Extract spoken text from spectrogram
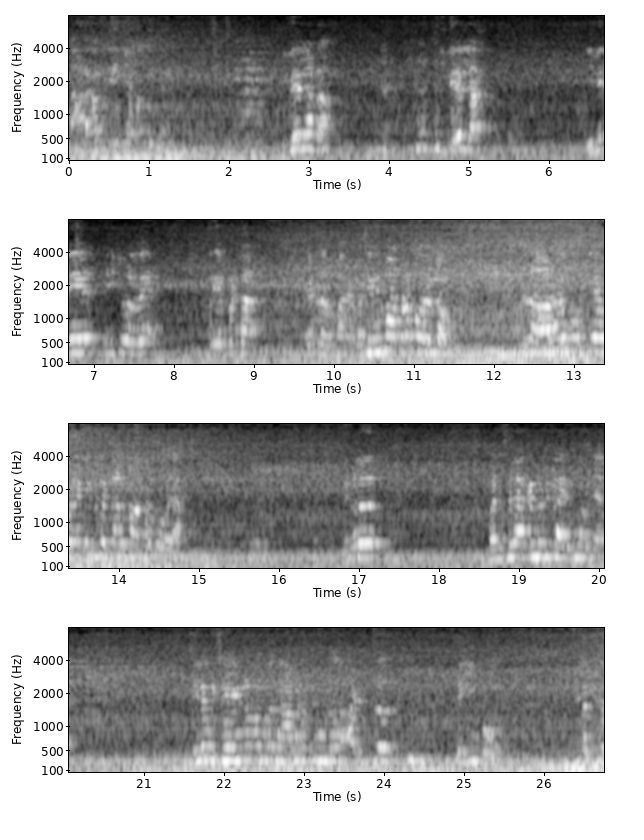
നാടകം അഭിനയിക്കാൻ വന്നില്ല ഇവരല്ല ട്ടാ. ഇവരല്ല. ഇവർ എനിക്ക് വളരെ പ്രിയപ്പെട്ട ഏട്ടനർമാരാണ് പക്ഷെ ഇവർ മാത്രം പോരല്ലോ. ഒരു നാടകം പൂർത്തിയാവണമെങ്കിൽ ഇവർ രണ്ടാൾ മാത്രം പോരാ. നിങ്ങൾ മനസ്സിലാക്കേണ്ട ഒരു കാര്യം എന്ന് പറഞ്ഞാൽ ചില വിഷയങ്ങൾ നമ്മൾ നാടകത്തിനോട് അടുത്ത് ചെയ്യുമ്പോൾ ചിലർക്ക്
